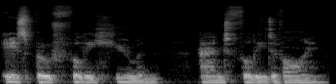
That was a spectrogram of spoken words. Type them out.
is both fully human and fully divine.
